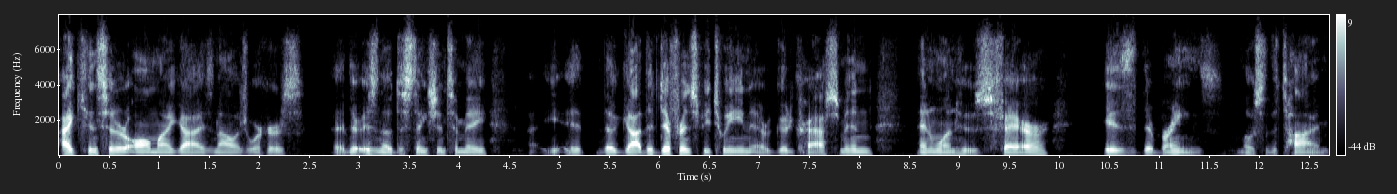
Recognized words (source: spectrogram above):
I consider all my guys knowledge workers. There is no distinction to me. It, the God, the difference between a good craftsman and one who's fair is their brains most of the time.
